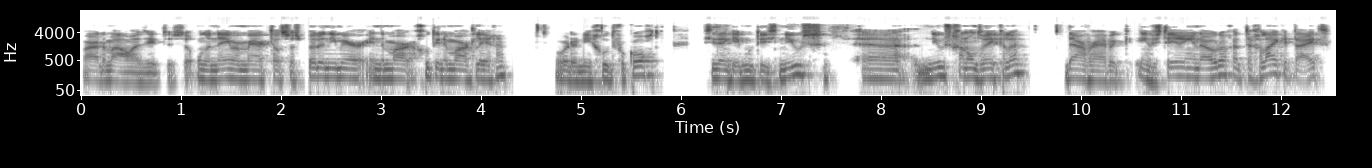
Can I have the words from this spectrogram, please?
waar de maal in zit. Dus de ondernemer merkt dat zijn spullen niet meer in de goed in de markt liggen. Worden niet goed verkocht. Dus die denkt ik moet iets nieuws, uh, nieuws gaan ontwikkelen. Daarvoor heb ik investeringen nodig. En tegelijkertijd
